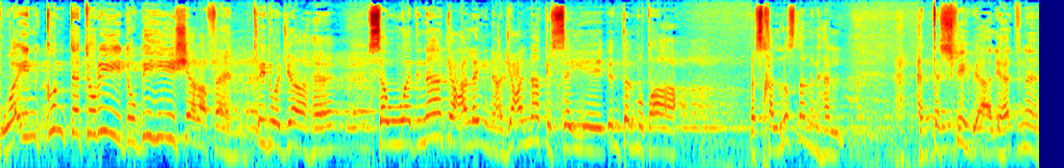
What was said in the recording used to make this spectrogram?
وإن كنت تريد به شرفا تريد وجاهه سودناك علينا جعلناك السيد أنت المطاع. بس خلصنا من هال هالتسفيه بآلهتنا.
